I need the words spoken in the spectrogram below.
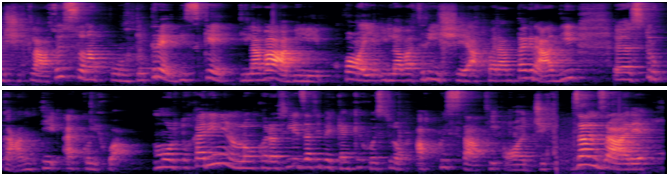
riciclato e sono appunto tre dischetti lavabili, poi in lavatrice a 40 gradi, eh, struccanti, eccoli qua molto carini, non l'ho ancora utilizzati perché anche questi l'ho acquistati oggi. Zanzare,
